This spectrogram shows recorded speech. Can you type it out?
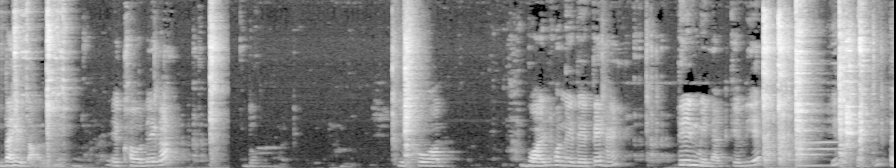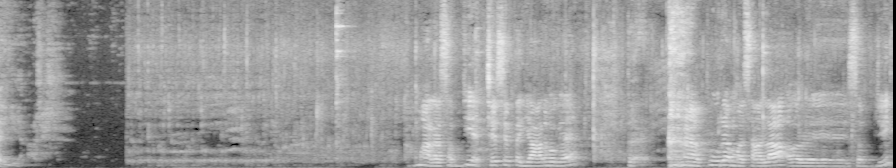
दही डाल दूँगी। एक खोलेगा, दो मिनट। इसको अब बॉईल होने देते हैं, तीन मिनट के लिए। फिर सब्ज़ी तैयार है। हमारा सब्ज़ी अच्छे से तैयार हो गया तो पूरा मसाला और सब्ज़ी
